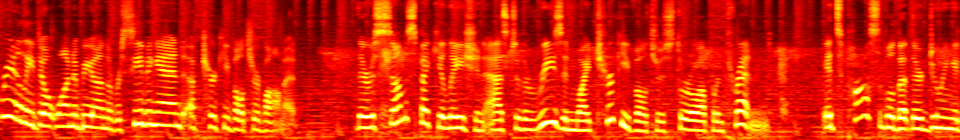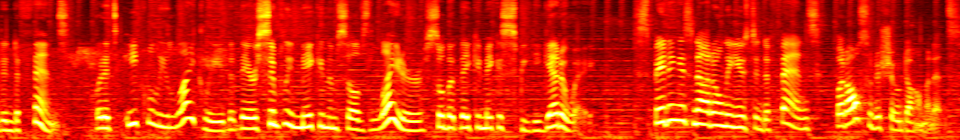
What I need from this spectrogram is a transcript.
really don't want to be on the receiving end of turkey vulture vomit. There is some speculation as to the reason why turkey vultures throw up when threatened. It's possible that they're doing it in defense, but it's equally likely that they are simply making themselves lighter so that they can make a speedy getaway. Spitting is not only used in defense, but also to show dominance.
